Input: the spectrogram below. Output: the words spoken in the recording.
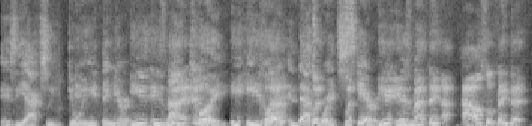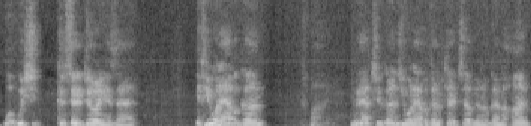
Is he actually doing anything? to- He, he's not. He could. He could, and that's where it's scary. Here, here's my thing. I, I also think that what we should consider doing is that if you want to have a gun, fine. You want to have two guns. You want to have a gun to protect yourself. You want a gun to hunt,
